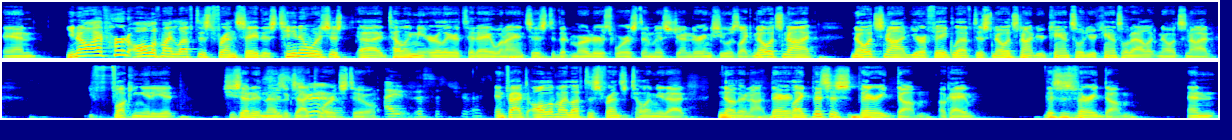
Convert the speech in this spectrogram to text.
and you know I've heard all of my leftist friends say this. Tina was just uh, telling me earlier today when I insisted that murder is worse than misgendering. She was like, "No, it's not. No, it's not. You're a fake leftist. No, it's not. You're canceled. You're canceled, Alec. No, it's not. You fucking idiot." She said it in those exact true. words too. I this is true. In fact, all of my leftist friends are telling me that. No, they're not. They're like, this is very dumb. Okay, this is very dumb, and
